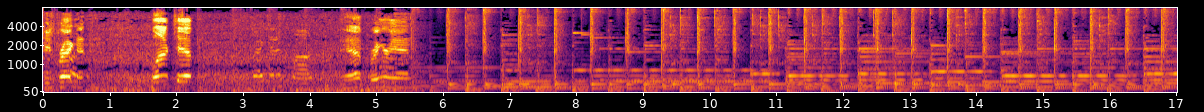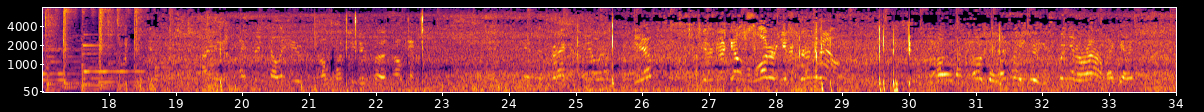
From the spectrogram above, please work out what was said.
She's pregnant. Black tip. Pregnant. Yeah, bring her in. Okay. Get the in. Yep. Get her back out in the water and get her turned around. Do it. Around. I get it.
